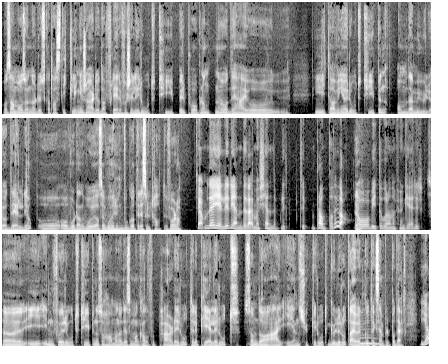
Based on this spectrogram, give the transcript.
og samme også når du skal ta stiklinger, så er det jo da flere forskjellige rottyper på plantene, og det er jo litt avhengig av rottypen om det er mulig å dele de opp, og, og hvordan, hvor, altså hvor, hvor, godt resultat du får. da. Ja, men det gjelder igjen det der med å kjenne litt til planta di, da. Ja. Og vite hvordan den fungerer. Så i, Innenfor rottypene så har man jo det som man kaller for perlerot, eller pelerot, som da er én tjukk rot. Gulrot er jo et godt eksempel på det. Ja,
